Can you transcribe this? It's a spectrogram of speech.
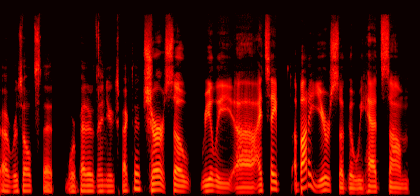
uh, results that were better than you expected. Sure. So really, uh, I'd say about a year or so ago, we had some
